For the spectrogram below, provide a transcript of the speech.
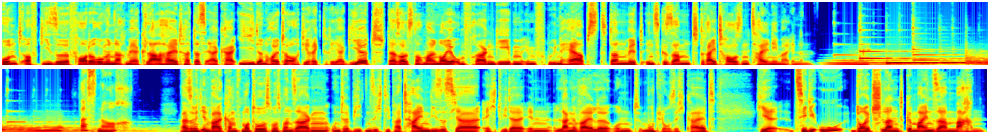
Und auf diese Forderungen nach mehr Klarheit hat das RKI dann heute auch direkt reagiert. Da soll es nochmal neue Umfragen geben im frühen Herbst, dann mit insgesamt 3000 TeilnehmerInnen. Was noch? Also mit ihren Wahlkampfmottos muss man sagen, unterbieten sich die Parteien dieses Jahr echt wieder in Langeweile und Mutlosigkeit. Hier, CDU, Deutschland gemeinsam machen.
